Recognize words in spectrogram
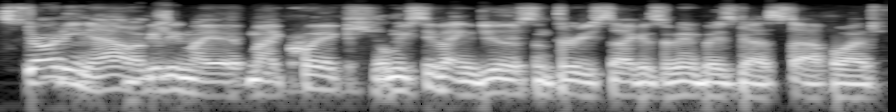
starting out, I'll give you my my quick. Let me see if I can do this in 30 seconds. If anybody's got a stopwatch.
